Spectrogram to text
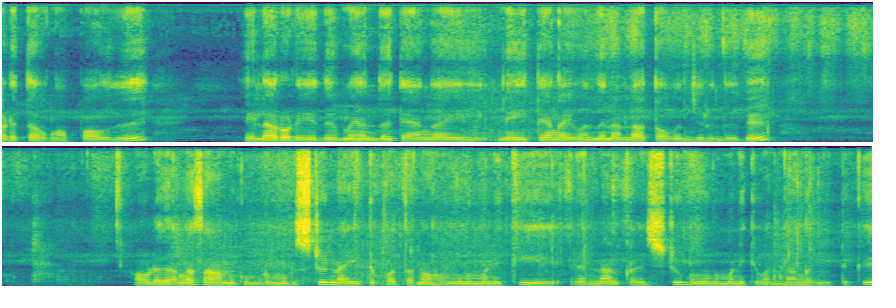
அடுத்து அவங்க அப்பாவுது எல்லாரோடைய இதுவுமே வந்து தேங்காய் நெய் தேங்காய் வந்து நல்லா துவஞ்சிருந்தது. அவ்வளோதாங்க சாமி கும்பிட்டு முடிச்சுட்டு நைட்டு பார்த்தோன்னா மூணு மணிக்கு ரெண்டு நாள் கழிச்சுட்டு மூணு மணிக்கு வந்தாங்க வீட்டுக்கு.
